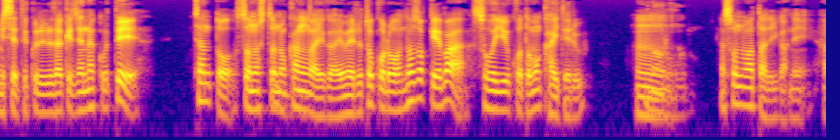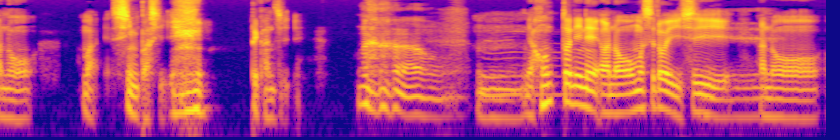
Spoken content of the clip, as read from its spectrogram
見せてくれるだけじゃなくて、ちゃんとその人の考えが読めるところを除けば、そういうことも書いてる。うん、なるほど。そのあたりがね、あの、まあ、シンパシー って感じ。うん、いや本当にね、あの、面白いしあの、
